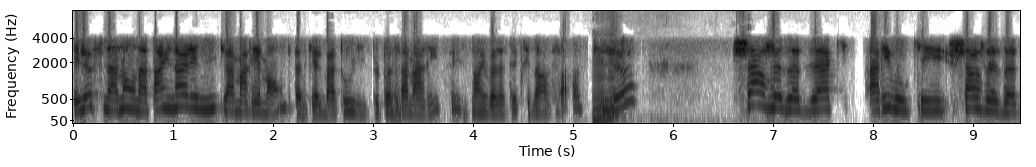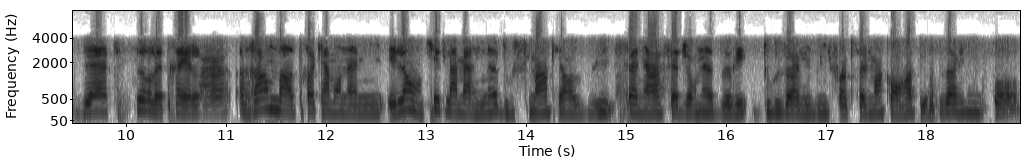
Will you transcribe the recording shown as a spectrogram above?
Et là, finalement, on attend une heure et demie que la marée monte, parce que le bateau, il peut pas s'amarrer, sinon il va rester pris dans le sable. Puis mhm. là, charge le Zodiac arrive au quai, charge le Zodiac sur le trailer, rentre dans le truck à mon ami, et là, on quitte la marina doucement, puis on se dit, Seigneur, cette journée a duré 12h30, il faut absolument qu'on rentre, c'est 6h30 soir.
